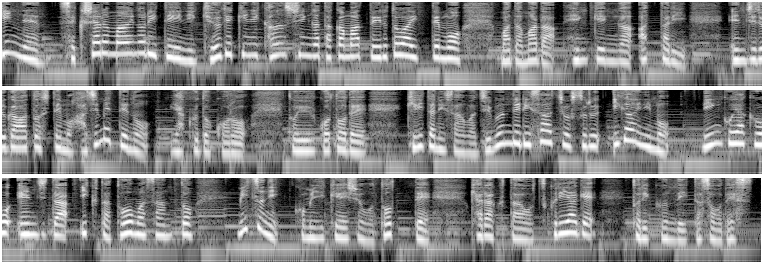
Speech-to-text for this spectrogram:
近年セクシャルマイノリティに急激に関心が高まっているとは言ってもまだまだ偏見があったり演じる側としても初めての役どころということで桐谷さんは自分でリサーチをする以外にも凛子役を演じた生田斗真さんと密にコミュニケーションをとってキャラクターを作り上げ取り組んでいったそうです。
